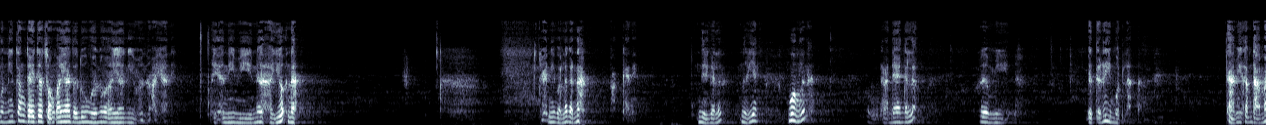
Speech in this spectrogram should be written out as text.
วันนี้ตั้งใจจะส่งอายาแต่ดูเหมือนว่าอายานี่มันอายานี่อายานี่มีเนื้อหาเยอะนะแค่นี้ก่อนแล้วกันนะพักแค่นี้เหนื่อยกันแล้วเหนื่อยยัง ง่วงแล้วนะตาแดงกันแล้ว เริ่มมีแบตเตอรี่หมดละอ่ามีคำถามไหม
